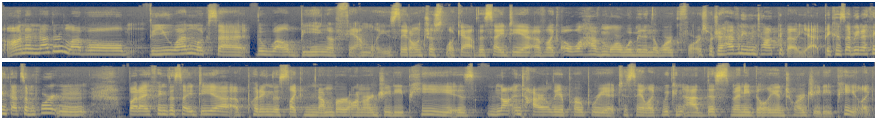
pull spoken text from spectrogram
on another level, the UN looks at the well being of families. They don't just look at this idea of like, oh, we'll have more women in the workforce, which I haven't even talked about yet, because I mean, I think that's important. But I think this idea of putting this like number on our GDP is not entirely appropriate to say like we can add this many billion to our GDP. Like,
